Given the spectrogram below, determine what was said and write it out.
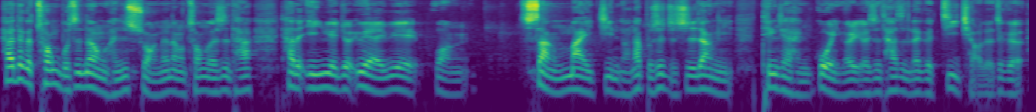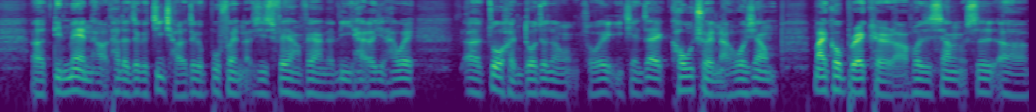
他那个冲不是那种很爽的那种冲，而是他他的音乐就越来越往上迈进啊。他不是只是让你听起来很过瘾而已，而是他是那个技巧的这个呃 demand 哈，他的这个技巧的这个部分呢，其实非常非常的厉害，而且他会。呃，做很多这种所谓以前在 Coltrane 啊，或像 Michael Brecker 啊，或者像是呃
